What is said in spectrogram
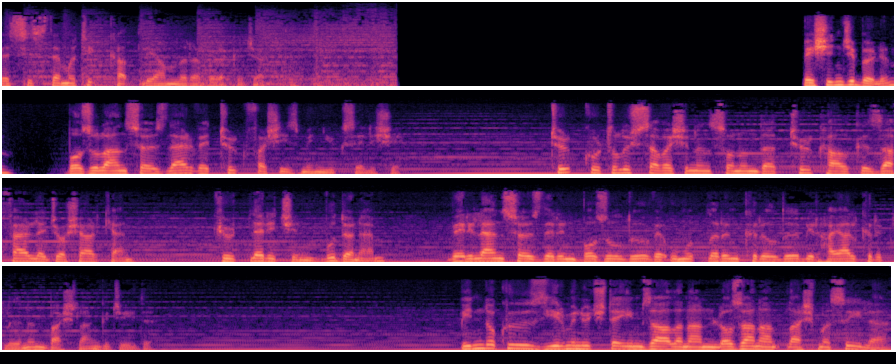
ve sistematik katliamlara bırakacaktı. 5. Bölüm Bozulan Sözler ve Türk Faşizmin Yükselişi Türk Kurtuluş Savaşı'nın sonunda Türk halkı zaferle coşarken, Kürtler için bu dönem, verilen sözlerin bozulduğu ve umutların kırıldığı bir hayal kırıklığının başlangıcıydı. 1923'te imzalanan Lozan Antlaşması'yla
